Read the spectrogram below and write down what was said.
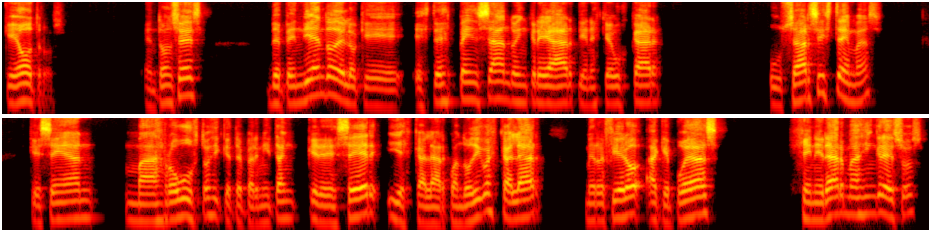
que otros. Entonces, dependiendo de lo que estés pensando en crear, tienes que buscar usar sistemas que sean más robustos y que te permitan crecer y escalar. Cuando digo escalar, me refiero a que puedas generar más ingresos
